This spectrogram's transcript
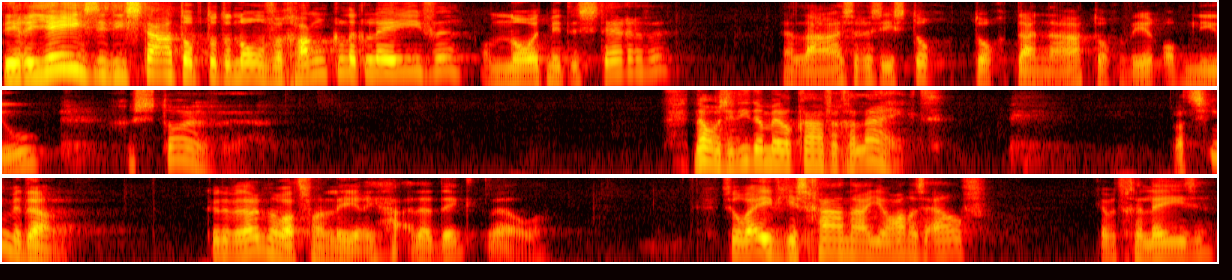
De Heer Jezus die staat op tot een onvergankelijk leven, om nooit meer te sterven. En Lazarus is toch, toch daarna toch weer opnieuw gestorven. Nou, als je die dan met elkaar vergelijkt, wat zien we dan? Kunnen we daar ook nog wat van leren? Ja, dat denk ik wel. Zullen we eventjes gaan naar Johannes 11? Ik heb het gelezen.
